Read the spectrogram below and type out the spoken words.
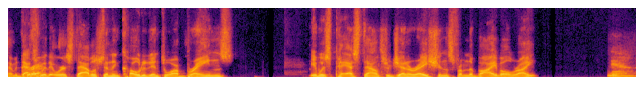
I mean, that's Correct. where they were established and encoded into our brains. It was passed down through generations from the Bible, right? Yeah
